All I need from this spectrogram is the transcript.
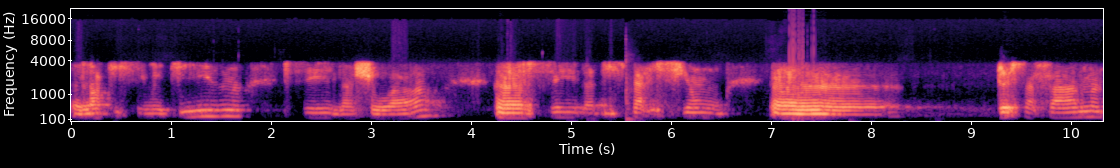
l'antisémitisme, c'est la Shoah, euh, c'est la disparition euh, sa femme,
